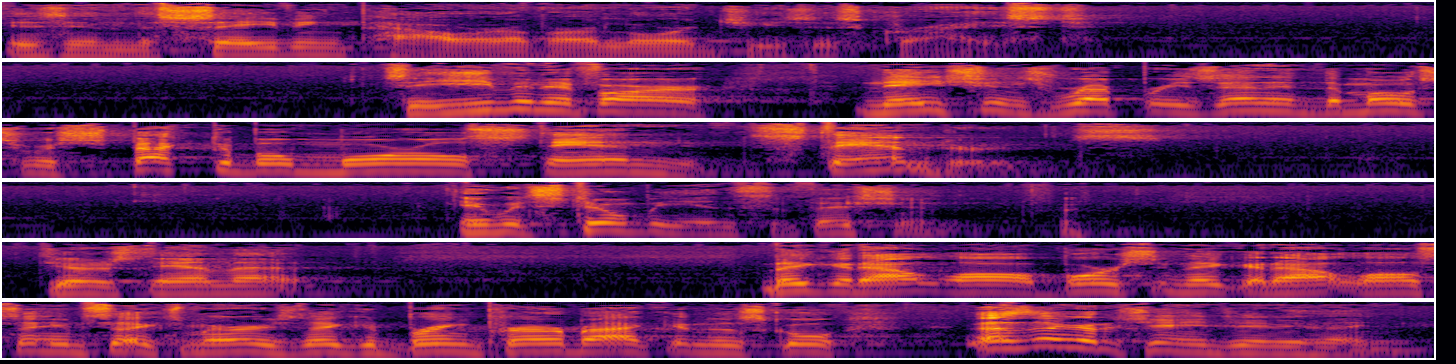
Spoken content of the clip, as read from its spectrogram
is in the saving power of our Lord Jesus Christ. See, even if our nations represented the most respectable moral stand, standards, it would still be insufficient. Do you understand that? They could outlaw abortion, they could outlaw same sex marriage, they could bring prayer back into school. That's not going to change anything.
